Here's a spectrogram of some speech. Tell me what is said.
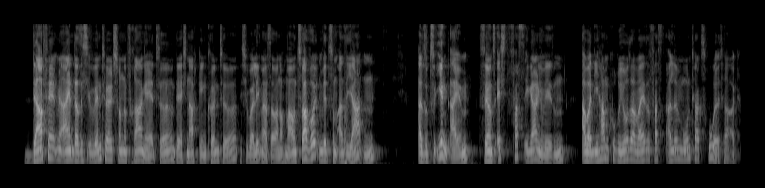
Da fällt mir ein, dass ich eventuell schon eine Frage hätte, der ich nachgehen könnte. Ich überlege mir das aber nochmal. Und zwar wollten wir zum Asiaten, also zu irgendeinem, das wäre uns echt fast egal gewesen, aber die haben kurioserweise fast alle montags Ruhetag.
